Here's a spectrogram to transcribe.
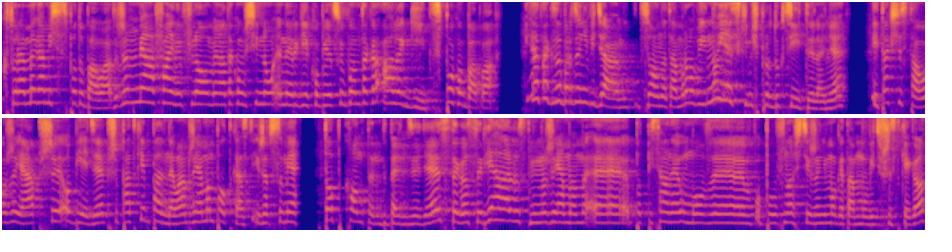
która mega mi się spodobała, że miała fajny flow, miała taką silną energię kobiecą i byłam taka, ale git, spoko baba. Ja tak za bardzo nie widziałam, co ona tam robi, no jest kimś produkcji i tyle, nie? I tak się stało, że ja przy obiedzie przypadkiem palnęłam, że ja mam podcast i że w sumie top content będzie, nie? Z tego serialu, mimo że ja mam e, podpisane umowy o poufności, że nie mogę tam mówić wszystkiego.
